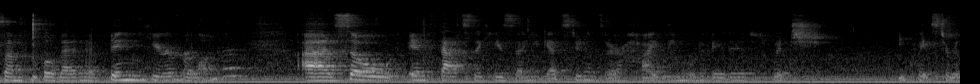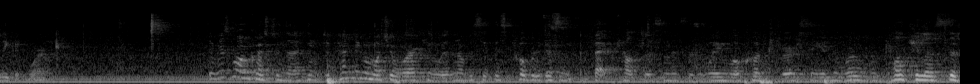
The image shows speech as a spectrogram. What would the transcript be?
some people that have been here for longer. Uh, so if that's the case, then you get students that are highly motivated, which equates to really good work. There is one question though, I think depending on what you're working with, and obviously this probably doesn't affect calculus unless there's way more controversy in the world of calculus that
